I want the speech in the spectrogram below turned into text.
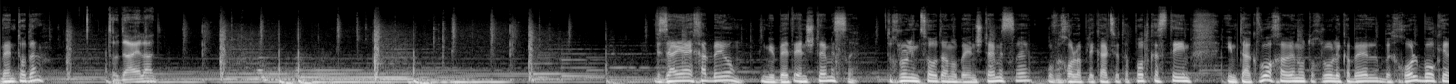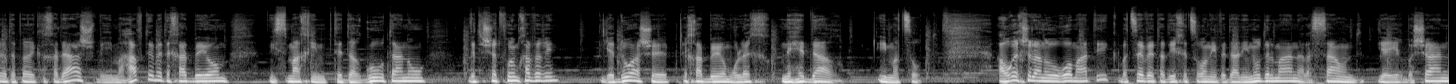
בן, תודה. תודה, אלעד. וזה היה אחד ביום, מבית N12. תוכלו למצוא אותנו ב-N12 ובכל אפליקציות הפודקאסטים. אם תעקבו אחרינו תוכלו לקבל בכל בוקר את הפרק החדש, ואם אהבתם את אחד ביום, נשמח אם תדרגו אותנו ותשתפו עם חברים. ידוע שאחד ביום הולך נהדר עם מצות. העורך שלנו הוא רום אטיק, בצוות עדי חצרוני ודני נודלמן, על הסאונד יאיר בשן,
